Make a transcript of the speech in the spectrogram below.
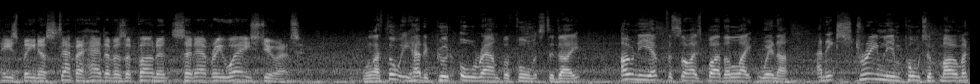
he's been a step ahead of his opponents in every way, Stuart. Well, I thought he had a good all-round performance today, only emphasised by the late winner. An extremely important moment,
